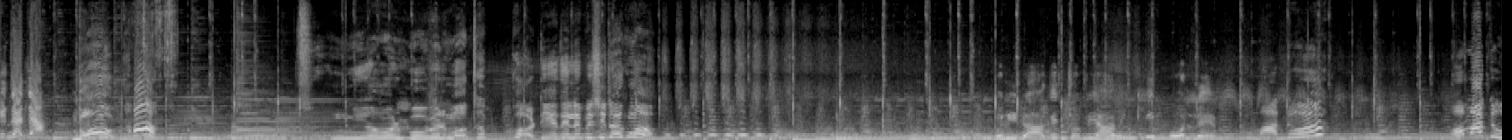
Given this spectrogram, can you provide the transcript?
আগে যা যা বউ তুমি আমার বউয়ের মাথা ফাটিয়ে দিলে বেশি ঠাকমা। বলি রাগের চোটে আমি কি করলেন মাদু ও মাদু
